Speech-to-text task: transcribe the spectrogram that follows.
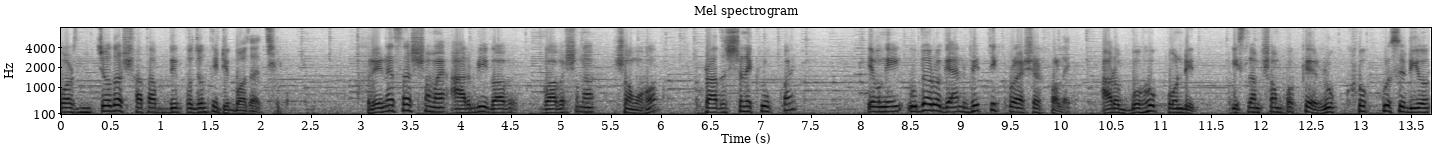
পঞ্চদশ শতাব্দী পর্যন্ত এটি বজায় ছিল। রেনেসার সময় আরবি গব- গবেষণা সমূহ প্রাতিষ্ঠানিক রূপ পায় এবং এই উদার ও জ্ঞানভিত্তিক প্রয়াসের ফলে আরও বহু পণ্ডিত ইসলাম সম্পর্কে রুক্ষ ক্রুসিডীয়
